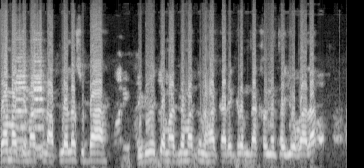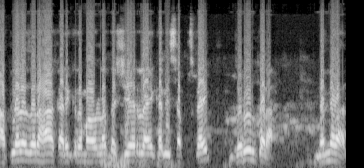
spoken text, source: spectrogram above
त्या माध्यमातून आपल्याला सुद्धा व्हिडिओच्या माध्यमातून हा कार्यक्रम दाखवण्याचा योग आला. आपल्याला जर हा कार्यक्रम आवडला तर शेअर लाईक आणि सबस्क्राईब जरूर करा. धन्यवाद.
